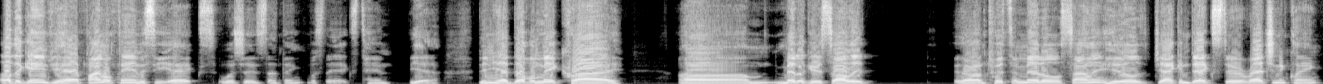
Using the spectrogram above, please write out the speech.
other games you had Final Fantasy X, which is I think what's the X ten? Yeah. Then you had Devil May Cry, um, Metal Gear Solid, uh, Twisted Metal, Silent Hill, Jak and Daxter, Ratchet and Clank.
